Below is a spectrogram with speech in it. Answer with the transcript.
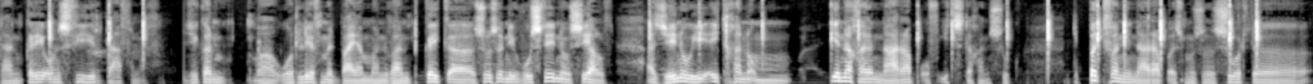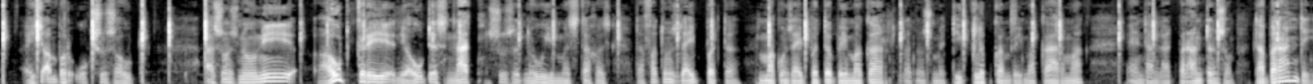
Dan kry ons vuur daarvan af. Jy kan maar oorleef met baie man want kyk uh, soos in die woestyn nou self as jy nou hier uitgaan om enige narap of iets te gaan soek. Die put van die narap is mos 'n soort uh, hy's amper ook soos hout as ons nou nie hout kry en die hout is nat soos dit nou hier mistig is, dan vat ons daai putte, maak ons daai putte bymekaar, laat ons met die klip kan bymekaar maak en dan laat brand ons hom. Dan brand hy.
